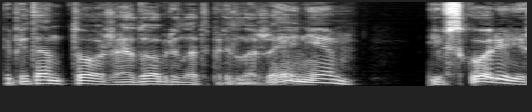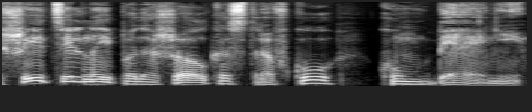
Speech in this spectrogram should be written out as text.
Капитан тоже одобрил это предложение и вскоре решительный подошел к островку Кумбени.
